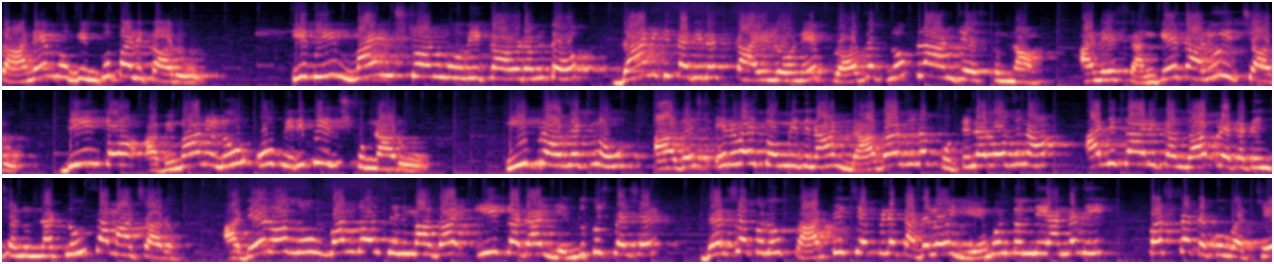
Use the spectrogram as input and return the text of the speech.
తానే ముగింపు పలికారు. ఇది మైల్ స్టోన్ మూవీ కావడంతో దానికి తగిన స్థాయిలోనే ప్రాజెక్ట్ను ప్లాన్ చేస్తున్నాం అనే సంకేతాలు ఇచ్చారు. దీంతో అభిమానులు ఊపిరి పీల్చుకున్నారు. ఈ ప్రాజెక్ట్ను ఆగస్ట్ ఇరవై తొమ్మిదిన నాగార్జున పుట్టినరోజున అధికారికంగా ప్రకటించనున్నట్లు సమాచారం. అదే రోజు వందో సినిమాగా ఈ కథ ఎందుకు స్పెషల్? దర్శకుడు కార్తీక్ చెప్పిన కథలో ఏముంటుంది అన్నది స్పష్టతకు వచ్చే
